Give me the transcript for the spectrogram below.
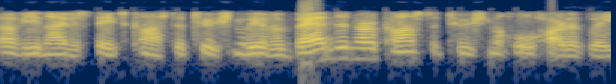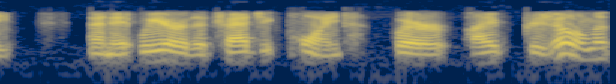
of the United States Constitution. We have abandoned our Constitution wholeheartedly, and it, we are at a tragic point where I presume at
